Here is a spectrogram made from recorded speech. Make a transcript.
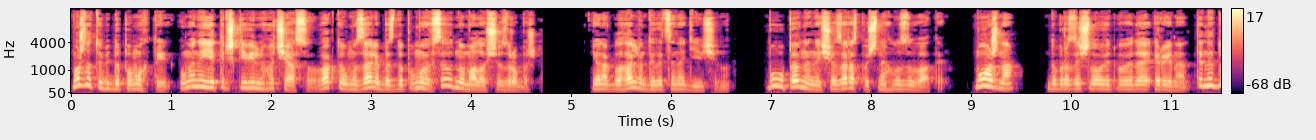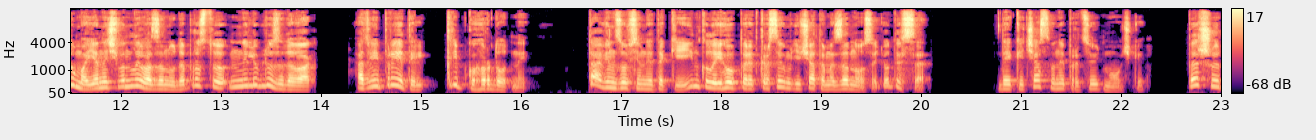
можна тобі допомогти? У мене є трішки вільного часу. В актовому залі без допомоги все одно мало що зробиш. Юнак благально дивиться на дівчину. Був упевнений, що зараз почне глузувати. Можна, доброзичливо відповідає Ірина. Ти не думай, я не чванлива зануда, просто не люблю задавак. А твій приятель кріпко гордотний. Та він зовсім не такий, інколи його перед красивими дівчатами заносить, от і все. Деякий час вони працюють мовчки. Першу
